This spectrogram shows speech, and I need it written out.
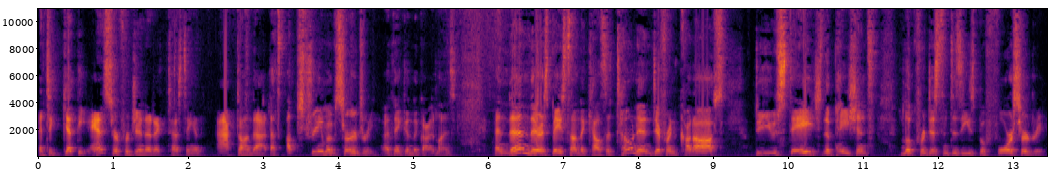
and to get the answer for genetic testing and act on that, that's upstream of surgery, I think, in the guidelines. And then there's based on the calcitonin different cutoffs. Do you stage the patient, look for distant disease before surgery?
